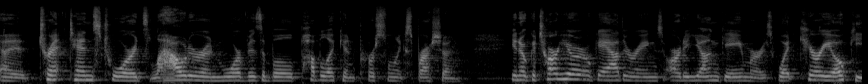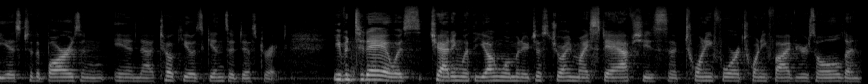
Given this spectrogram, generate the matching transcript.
uh, tends towards louder and more visible public and personal expression. You know, Guitar Hero gatherings are to young gamers what karaoke is to the bars in, in uh, Tokyo's Ginza district even today, I was chatting with a young woman who just joined my staff. She's uh, 24, 25 years old, and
